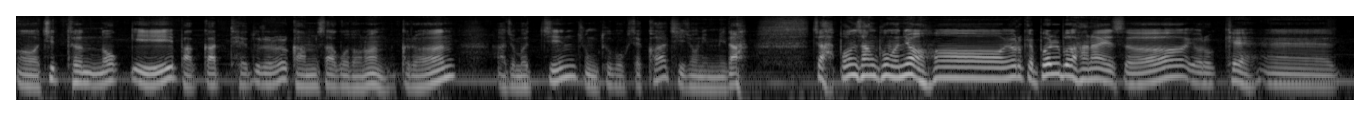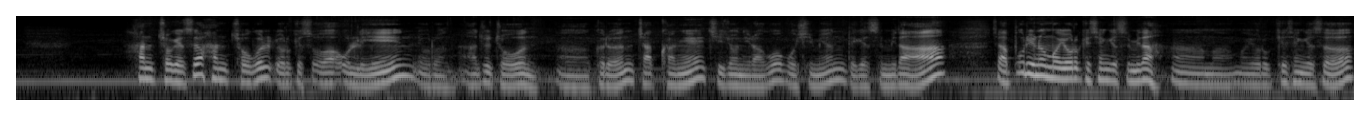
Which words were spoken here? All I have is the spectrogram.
어, 짙은 녹이 바깥 테두리를 감싸고 도는 그런 아주 멋진 중투복색화 지존입니다. 자, 본 상품은요, 어, 요렇게 벌브 하나에서 요렇게, 에, 한쪽에서 한쪽을 이렇게 쏘아 올린 이런 아주 좋은 어, 그런 작황의 지존이라고 보시면 되겠습니다. 자 뿌리는 뭐 이렇게 생겼습니다. 어, 뭐, 뭐 이렇게 생겨서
